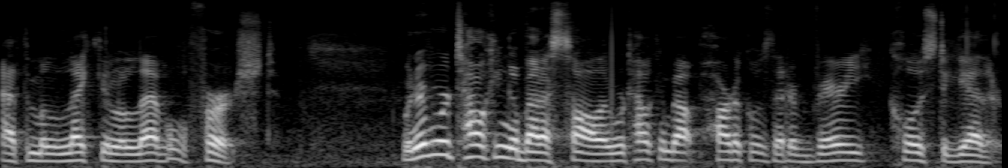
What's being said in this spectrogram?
at the molecular level first. Whenever we're talking about a solid, we're talking about particles that are very close together.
